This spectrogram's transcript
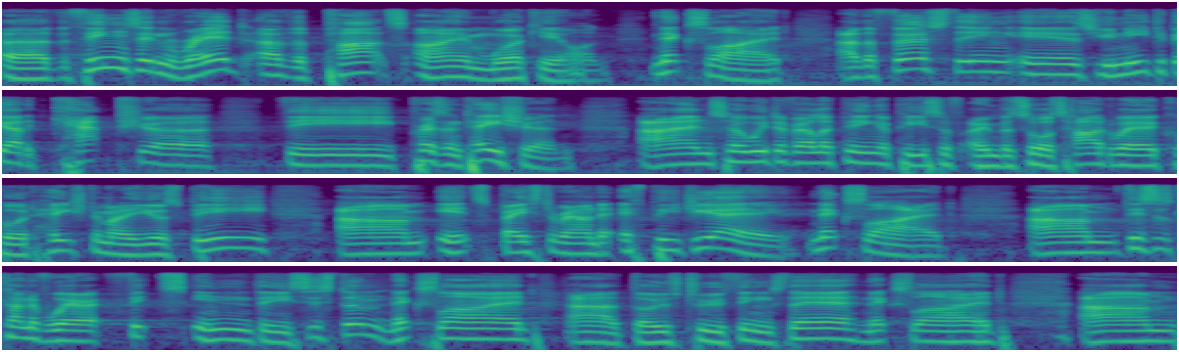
Uh, the things in red are the parts I'm working on. Next slide. Uh, the first thing is you need to be able to capture the presentation. And so we're developing a piece of open source hardware called HDMI USB. Um, it's based around an FPGA. Next slide. Um, this is kind of where it fits in the system. Next slide. Uh, those two things there. Next slide. Um,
